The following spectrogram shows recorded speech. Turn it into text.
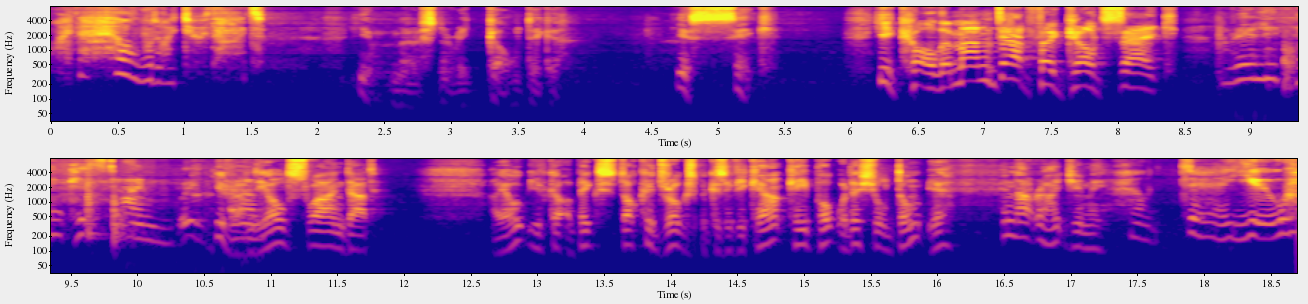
Why the hell would I do that? you mercenary gold digger. You're sick. You call the man dad, for God's sake. I really think it's time we. You ran the um, old swine, Dad. I hope you've got a big stock of drugs because if you can't keep up with her, she'll dump you. Isn't that right, Jimmy? How dare you?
